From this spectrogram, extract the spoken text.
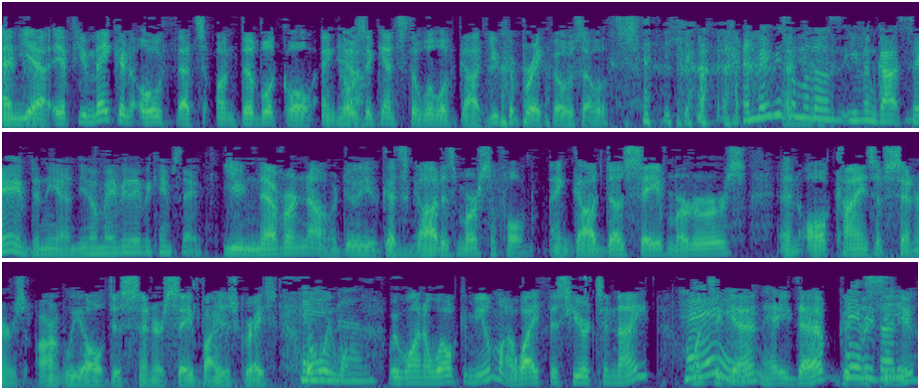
And yeah, if you make an oath that's unbiblical and goes yeah. against the will of God, you could break those oaths. yeah. And maybe some of those even got saved in the end. You know, maybe they became saved. You never know, do you? Because Mm-hmm. God is merciful, and God does save murderers and all kinds of sinners. Aren't we all just sinners saved by His grace? Well, we, wa- we want to welcome you. My wife is here tonight once again. Hey, Deb. Good Hey, to everybody. see you.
